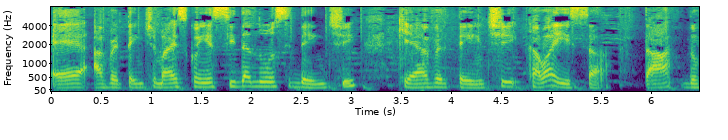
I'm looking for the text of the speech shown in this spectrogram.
é a vertente mais conhecida no ocidente, que é a vertente kawaii-sa, tá? Do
